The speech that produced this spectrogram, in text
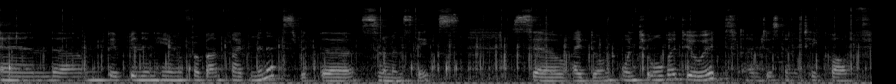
and um, they've been in here for about five minutes with the cinnamon sticks. So I don't want to overdo it. I'm just going to take off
